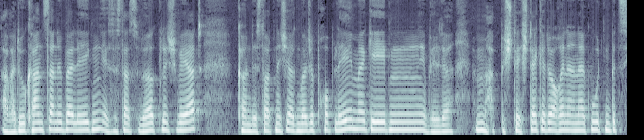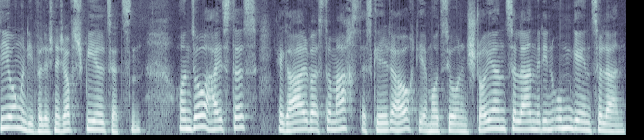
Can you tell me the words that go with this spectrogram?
Aber du kannst dann überlegen, ist es das wirklich wert? Könnte es dort nicht irgendwelche Probleme geben? Ich, will da, hm, ich stecke doch in einer guten Beziehung und die will ich nicht aufs Spiel setzen. Und so heißt es, egal was du machst, es gilt auch, die Emotionen steuern zu lernen, mit ihnen umgehen zu lernen,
